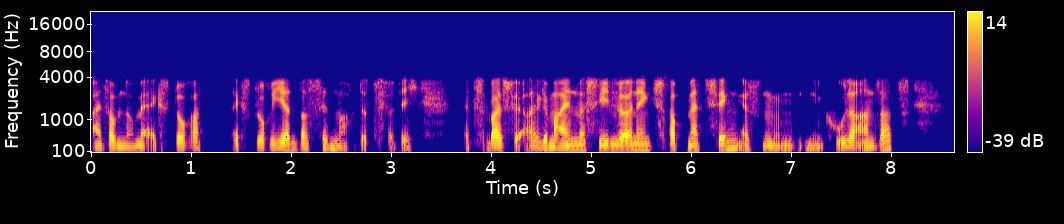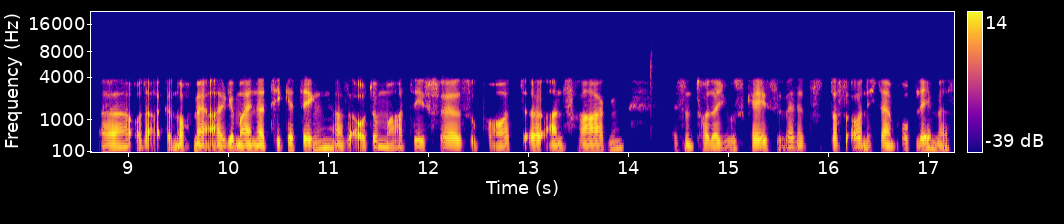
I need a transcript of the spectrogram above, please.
einfach noch mehr explorieren, was Sinn macht jetzt für dich. Jetzt zum Beispiel allgemein Machine Learning, Job Matching ist ein, ein cooler Ansatz. Äh, oder noch mehr allgemeiner Ticketing, also automatische Support-Anfragen. Ist ein toller Use Case, wenn jetzt das auch nicht dein Problem ist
